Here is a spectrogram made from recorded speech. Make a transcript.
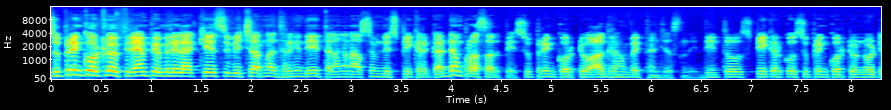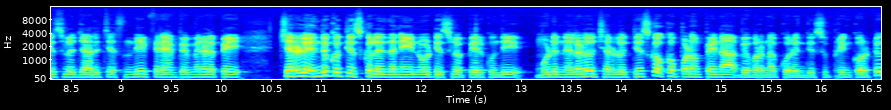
సుప్రీంకోర్టులో ఫిరాంప్ ఎమ్మెల్యేల కేసు విచారణ జరిగింది. తెలంగాణ అసెంబ్లీ స్పీకర్ గడ్డం ప్రసాద్పై సుప్రీంకోర్టు ఆగ్రహం వ్యక్తం చేసింది. దీంతో స్పీకర్కు సుప్రీంకోర్టు నోటీసులు జారీ చేసింది. ఫిరాంప్ ఎమ్మెల్యేలపై చర్యలు ఎందుకు తీసుకోలేదని నోటీసులో పేర్కొంది. మూడు నెలలు చర్యలు తీసుకోకపోవడంపైన వివరణ కోరింది సుప్రీంకోర్టు.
